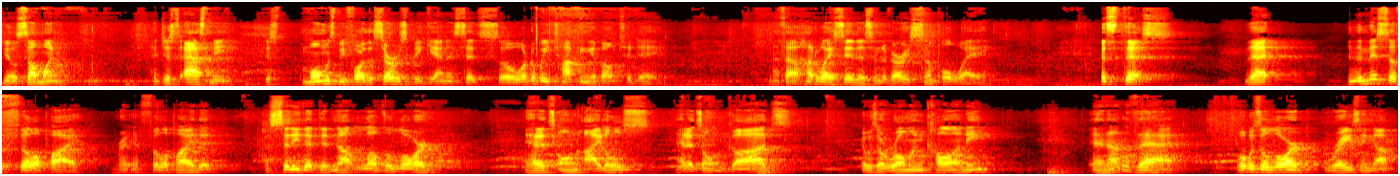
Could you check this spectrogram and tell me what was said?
you know, someone had just asked me just moments before the service began and said, So, what are we talking about today? I thought, how do I say this in a very simple way? It's this that in the midst of Philippi, right, Philippi, that a city that did not love the Lord, it had its own idols, it had its own gods, it was a Roman colony. And out of that, what was the Lord raising up?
